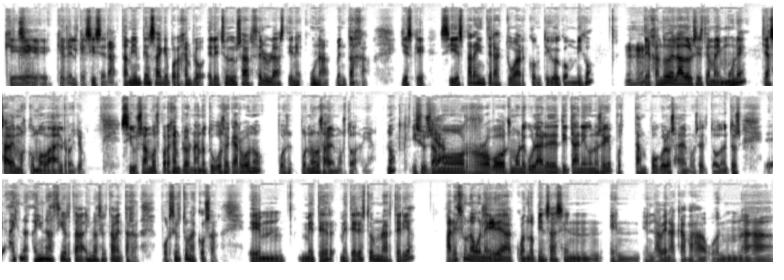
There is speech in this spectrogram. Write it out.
que, que, del que sí será. También piensa que, por ejemplo, el hecho de usar células tiene una ventaja. Y es que si es para interactuar contigo y conmigo, Dejando de lado el sistema inmune, ya sabemos cómo va el rollo. Si usamos, por ejemplo, nanotubos de carbono, pues, pues no lo sabemos todavía, ¿no? Y si usamos robots moleculares de titanio, no sé qué, pues tampoco lo sabemos del todo. Entonces, eh, hay, una, hay, una, cierta, hay una cierta ventaja. Por cierto, una cosa, em, meter, meter esto en una arteria Parece una buena idea cuando piensas en, la vena cava o en una,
